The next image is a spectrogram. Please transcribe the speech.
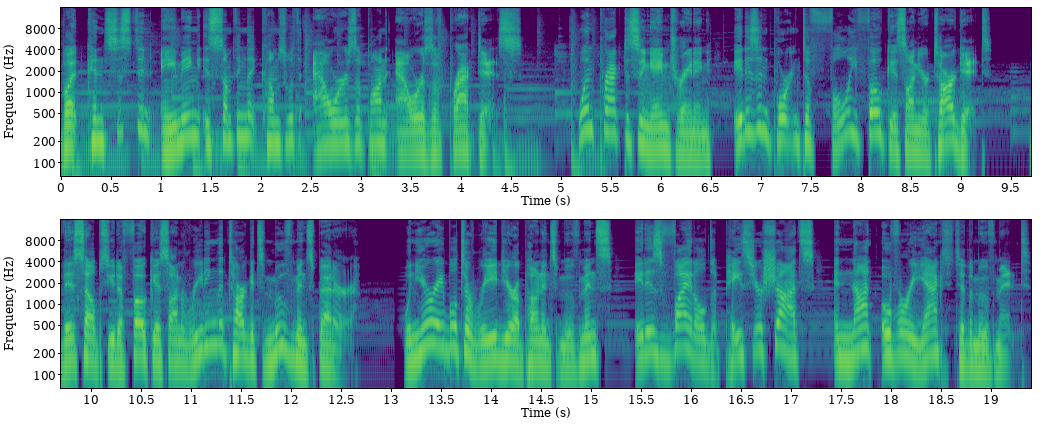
but consistent aiming is something that comes with hours upon hours of practice. When practicing aim training, it is important to fully focus on your target. This helps you to focus on reading the target's movements better, when you're able to read your opponent's movements, it is vital to pace your shots and not overreact to the movement.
